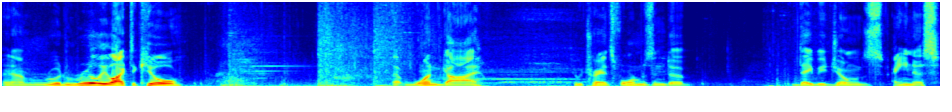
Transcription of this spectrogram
And I would really like to kill that one guy who transforms into Davy Jones' anus.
